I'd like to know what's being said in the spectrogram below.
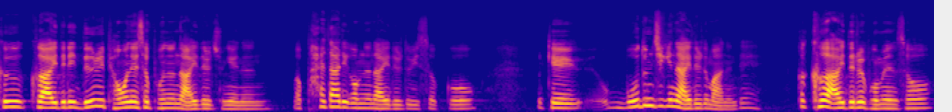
그, 그 아이들이 늘 병원에서 보는 아이들 중에는 팔다리가 없는 아이들도 있었고 이렇게 못 움직이는 아이들도 많은데 그러니까 그 아이들을 보면서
